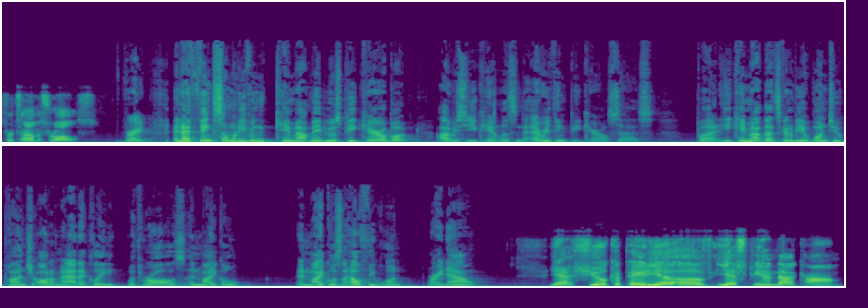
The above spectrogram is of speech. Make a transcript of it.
for Thomas Rawls. Right. And I think someone even came out, maybe it was Pete Carroll, but obviously you can't listen to everything Pete Carroll says. but he came out that's going to be a one-two punch automatically with Rawls and Michael, and Michael's the healthy one right now. Yeah, Sheil Kapadia of ESPN.com,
